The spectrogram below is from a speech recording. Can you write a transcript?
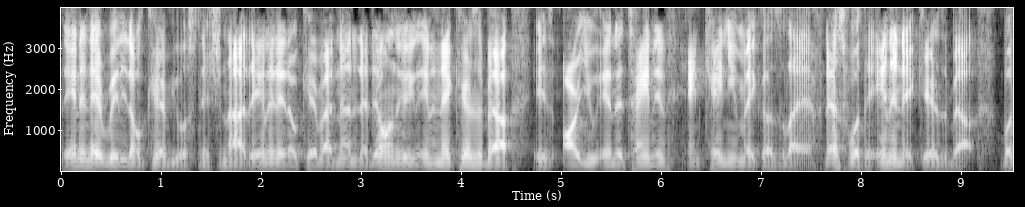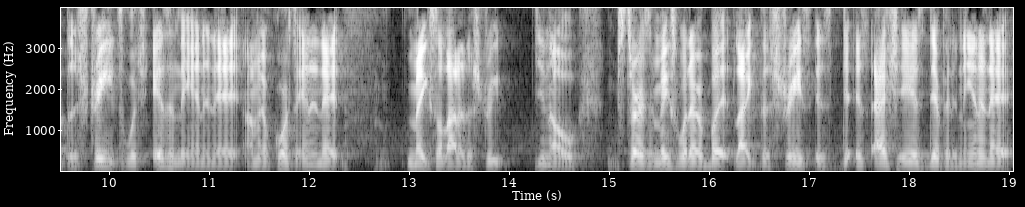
The internet really don't care if you're a snitch or not. The internet don't care about none of that. The only thing the internet cares about is are you entertaining and can you make us laugh? That's what the internet cares about. But the streets, which isn't the internet, I mean, of course, the internet makes a lot of the street you know stirs and mix whatever but like the streets is is actually is different than the internet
